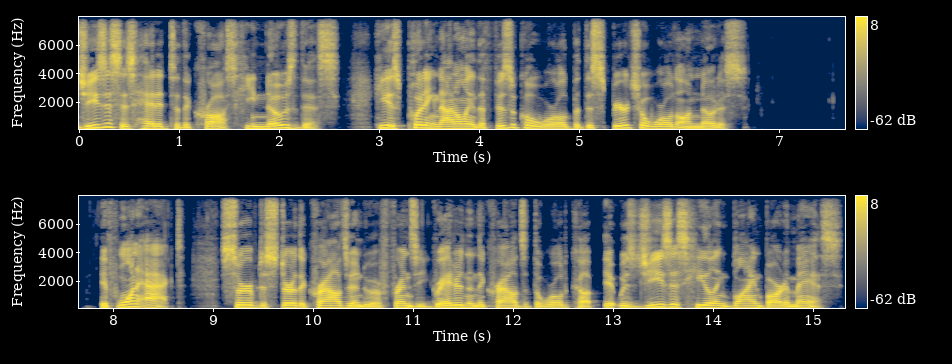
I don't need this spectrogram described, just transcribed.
Jesus is headed to the cross. He knows this. He is putting not only the physical world, but the spiritual world on notice. If one act served to stir the crowds into a frenzy greater than the crowds at the World Cup, it was Jesus healing blind Bartimaeus.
